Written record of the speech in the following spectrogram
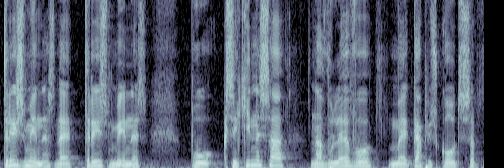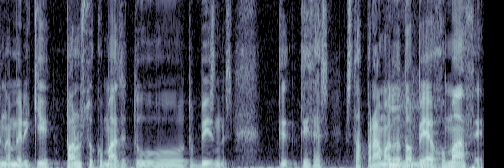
τρεις μήνες, ναι, τρεις μήνες που ξεκίνησα να δουλεύω με κάποιους coaches από την Αμερική πάνω στο κομμάτι του, του business. Τι, τι θες, στα πράγματα τα οποία έχω μάθει,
